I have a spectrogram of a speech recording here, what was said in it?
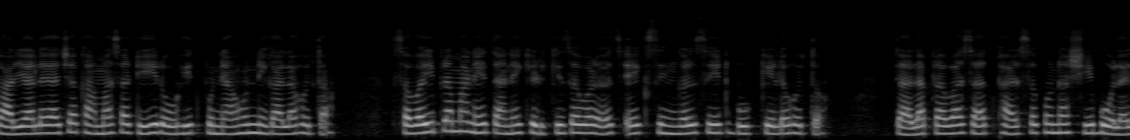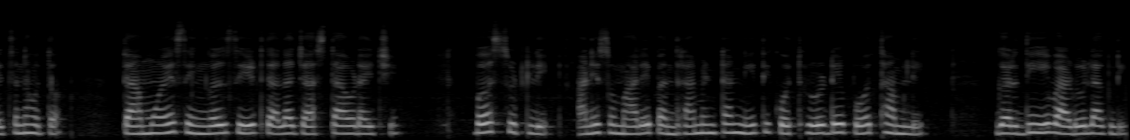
कार्यालयाच्या कामासाठी रोहित पुण्याहून निघाला होता. सवयीप्रमाणे त्याने खिडकीजवळच एक सिंगल सीट बुक केलं होतं. त्याला प्रवासात फारसं कोणाशी बोलायचं नव्हतं. त्यामुळे सिंगल सीट त्याला जास्त आवडायची. बस सुटली आणि सुमारे पंधरा मिनिटांनी ती कोथरूड डेपोत थांबली. गर्दी वाढू लागली.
